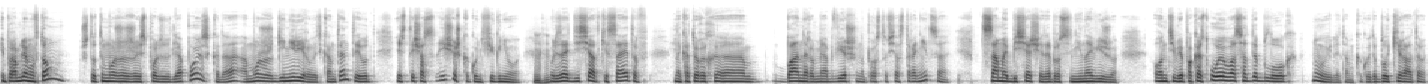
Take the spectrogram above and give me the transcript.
и проблема в том, что ты можешь же использовать для поиска, да, а можешь генерировать контент. И вот если ты сейчас ищешь какую-нибудь фигню, Мгм. вылезают десятки сайтов, на которых э, баннерами обвешена просто вся страница. Самое бесячее, я просто ненавижу. Он тебе показывает, ой, у вас AD-блок, ну или там какой-то блокиратор.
